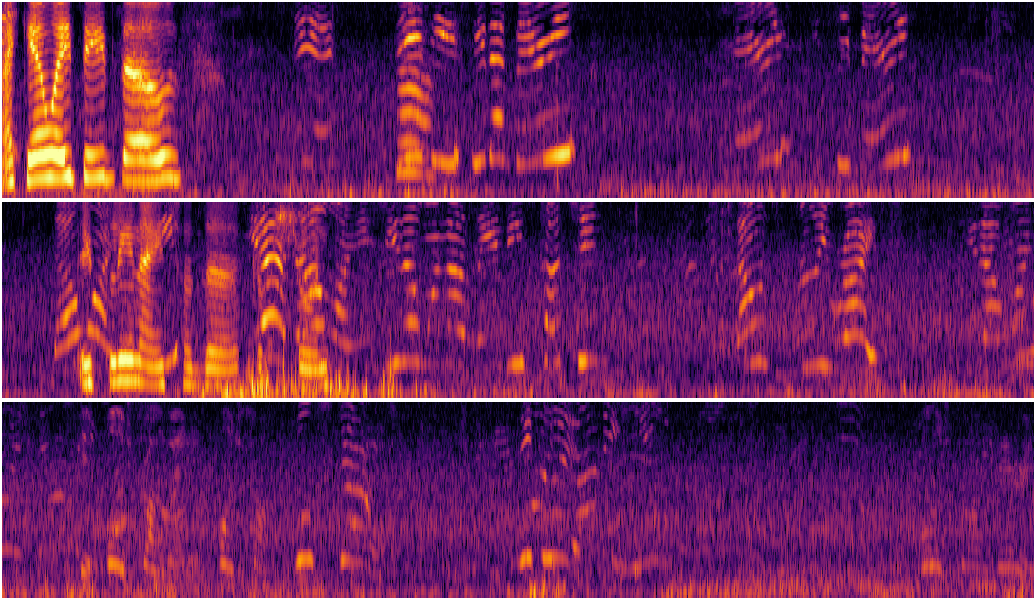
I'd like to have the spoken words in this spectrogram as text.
I can't wait to eat those. Dandy, you see that berry? Berry? You see berry? That one. Inclina you each see? of the Yeah, that one. You see the one that Landy's touching? That one's really ripe. You see that one? Okay, pull strong, man. Pull strong. Full strong. Nicholas. Pull it strong, berry.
